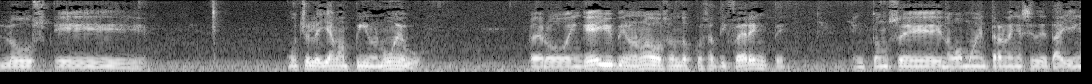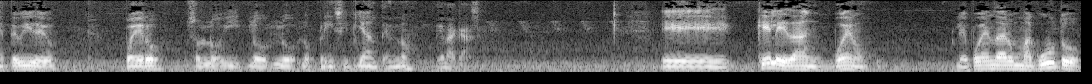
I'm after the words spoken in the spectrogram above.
los... Eh, muchos le llaman pino nuevo, pero enguello y pino nuevo son dos cosas diferentes. Entonces no vamos a entrar en ese detalle en este video pero son los, los, principiantes ¿no? de la casa. Eh, ¿Qué le dan? Bueno, le pueden dar un macuto,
